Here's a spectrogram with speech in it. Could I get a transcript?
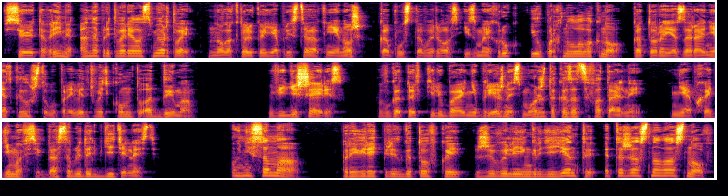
Все это время она притворялась мертвой, но как только я приставил к ней нож, капуста вырвалась из моих рук и упорхнула в окно, которое я заранее открыл, чтобы проветривать комнату от дыма. Видишь, Эрис, в готовке любая небрежность может оказаться фатальной. Необходимо всегда соблюдать бдительность. О, не сама. Проверять перед готовкой, живы ли ингредиенты – это же основа основ.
